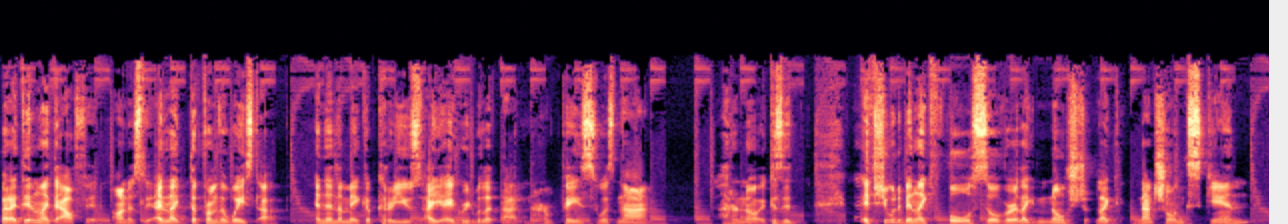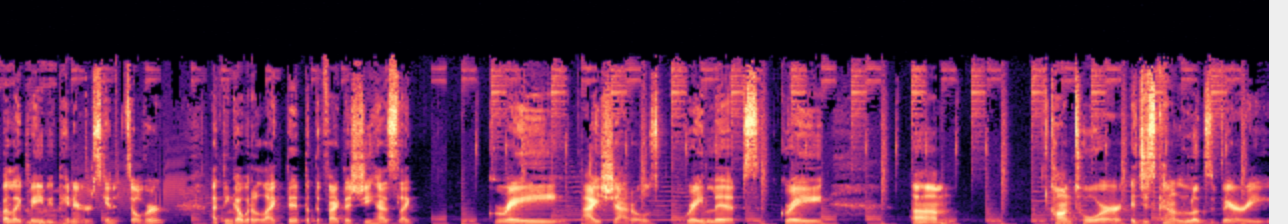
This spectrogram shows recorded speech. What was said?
But i didn't like the outfit honestly. I liked the from the waist up and then the makeup could have used i, I agreed with that her face was not i don't know because it if she would have been like full silver like no sh- like not showing skin but like maybe Mhm. painted her skin in silver i think i would have liked it. But the fact that she has like gray eyeshadows gray lips gray um contour it just kind of looks very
